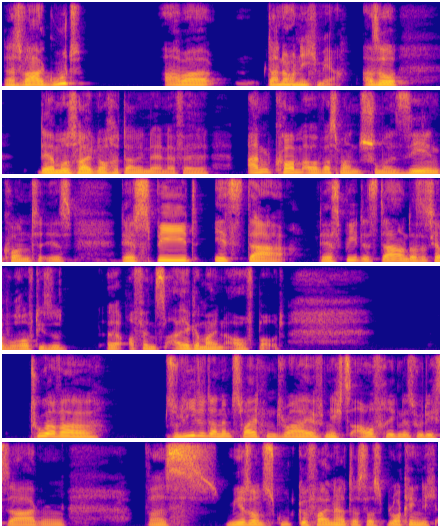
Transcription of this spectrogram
Das war gut, aber dann noch nicht mehr. Also der muss halt noch dann in der NFL ankommen, aber was man schon mal sehen konnte, ist, der Speed ist da. Der Speed ist da und das ist ja, worauf diese äh, Offense allgemein aufbaut. Tour war solide dann im zweiten Drive, nichts Aufregendes, würde ich sagen. Was mir sonst gut gefallen hat, dass das Blocking nicht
